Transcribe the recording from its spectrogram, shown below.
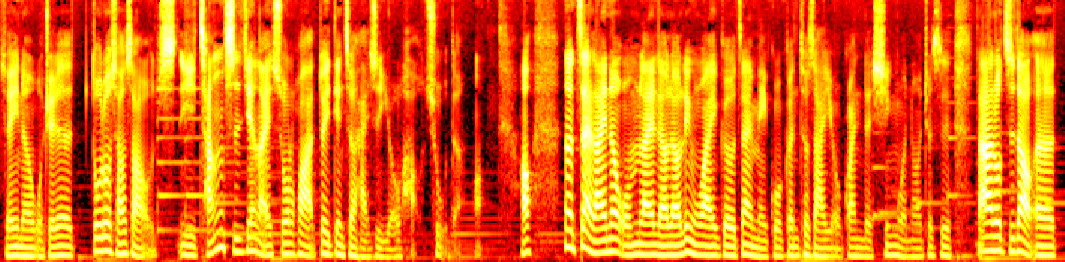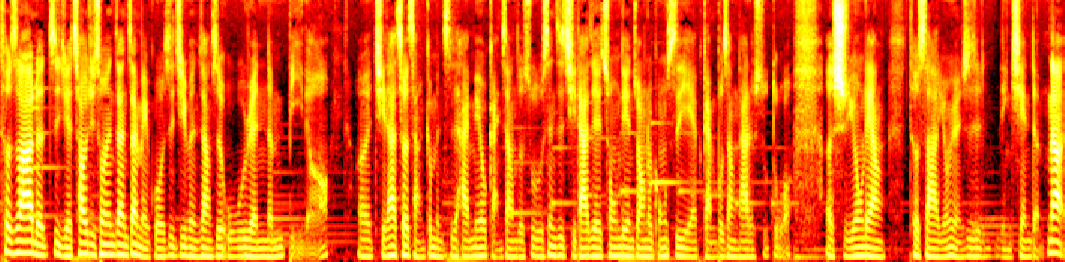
所以呢，我觉得多多少少以长时间来说的话，对电车还是有好处的哦。好，那再来呢，我们来聊聊另外一个在美国跟特斯拉有关的新闻哦，就是大家都知道，呃，特斯拉的自己的超级充电站在美国是基本上是无人能比的哦。呃，其他车厂根本是还没有赶上这速度，甚至其他这些充电桩的公司也赶不上它的速度哦。呃，使用量特斯拉永远是领先的。那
